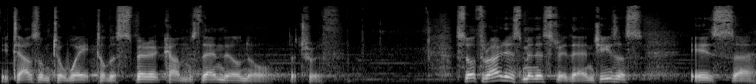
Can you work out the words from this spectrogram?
He tells them to wait till the Spirit comes, then they'll know the truth. So, throughout his ministry, then, Jesus is uh,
